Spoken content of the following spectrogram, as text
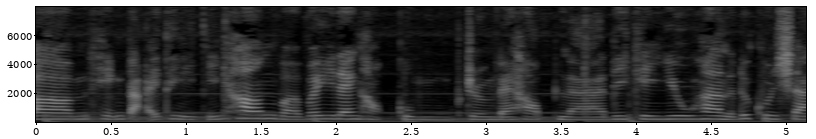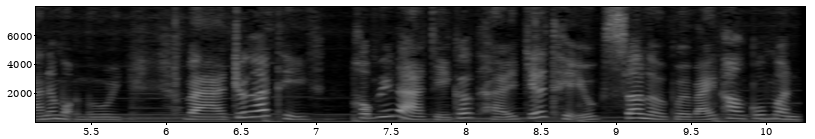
Um, Hiện tại thì chị Hân và Vi đang học cùng trường đại học là DKU ha Là Đức Quân Sa đó mọi người. Và trước hết thì không biết là chị có thể giới thiệu sơ lược về bản thân của mình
